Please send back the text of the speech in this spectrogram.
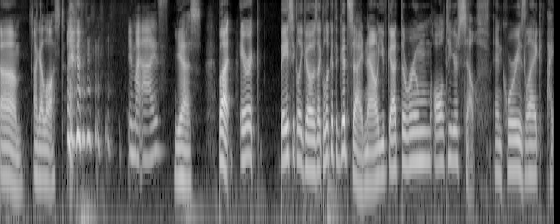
um, I got lost. In my eyes, Yes. But Eric basically goes like, "Look at the good side. Now you've got the room all to yourself." And Corey's like, "I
